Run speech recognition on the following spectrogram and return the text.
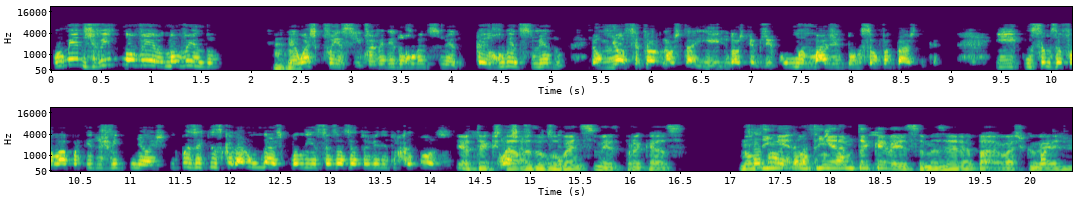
Por menos 20 não, vendo. Não vendo. Uhum. Eu acho que foi assim, foi vendido o de Semedo. Quem? O de Semedo é o melhor central que nós temos e nós temos e com uma margem de progressão fantástica. E começamos a falar a partir dos 20 milhões. E depois aquilo, se calhar, um gajo que valia 6 ou 7 foi vendido por 14. Eu até gostava do Rubem de Semedo, por acaso. Não tinha, dúvida, não tinha era muita cabeça, mas era pá, eu acho que o gajo.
